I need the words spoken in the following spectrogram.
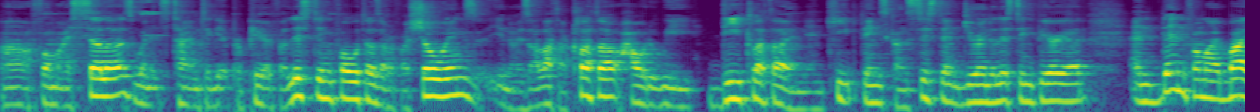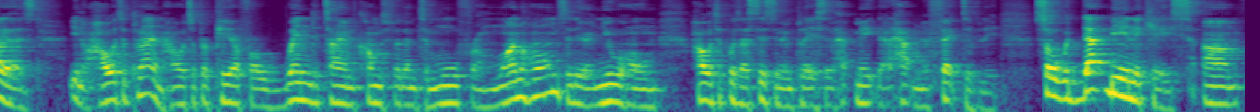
Uh, for my sellers, when it's time to get prepared for listing photos or for showings, you know, there's a lot of clutter. How do we declutter and, and keep things consistent during the listing period? And then for my buyers, you know, how to plan, how to prepare for when the time comes for them to move from one home to their new home, how to put a system in place to make that happen effectively. So with that being the case, um,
